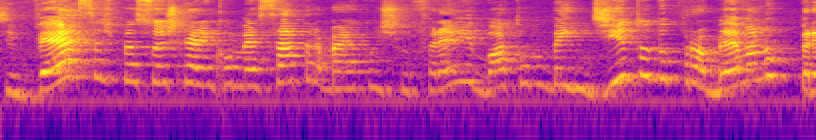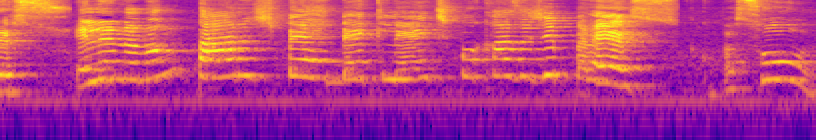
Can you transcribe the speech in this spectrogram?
Diversas pessoas querem começar a trabalhar com steel frame e botam um bendito do problema no preço. Helena, não para de perder cliente por causa de preço. Culpa sua.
